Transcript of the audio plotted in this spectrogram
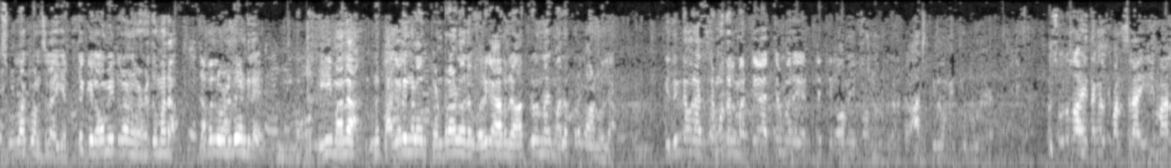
റസൂർലാക്ക് മനസ്സിലായി എട്ട് കിലോമീറ്റർ ആണ് ഒഴുതുമല ജബൽ ഒഴുത് കണ്ടില്ലേ? ഈ മല ഇന്ന് പകലുകളോ കൊണ്ടാളോ ഒരു കാരണം രാത്രി ഒന്നായി മല അത്ര കാണൂല. ഇതിന്റെ ഒരറ്റം മുതൽ മറ്റേ അറ്റം വരെ എട്ട് കിലോമീറ്റർ നമുക്ക് ആ കിലോമീറ്റർ ദൂരെ. റസൂർലാഹി തങ്ങൾക്ക് മനസ്സിലായി ഈ മല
